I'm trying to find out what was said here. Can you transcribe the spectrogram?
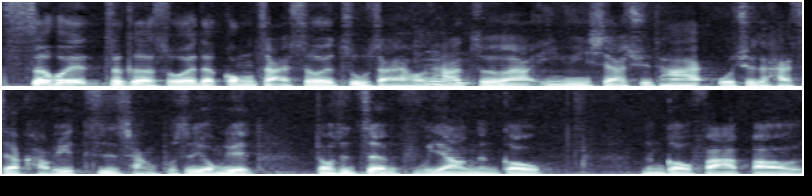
社会这个所谓的公宅、社会住宅哈，它最后要营运下去，它还我觉得还是要考虑自偿，不是永远都是政府要能够能够发包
